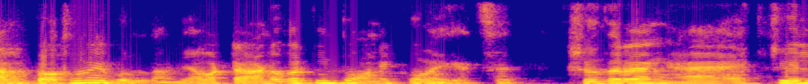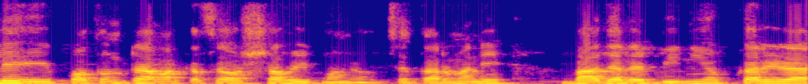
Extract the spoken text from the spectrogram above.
আমি প্রথমেই বললাম যে আমার টার্নওভার কিন্তু অনেক কমে গেছে। সুতরাং অ্যাকচুয়ালি এই পতনটা আমার কাছে অস্বাভাবিক মনে হচ্ছে। তার মানে বাজারে বিনিয়োগকারীরা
